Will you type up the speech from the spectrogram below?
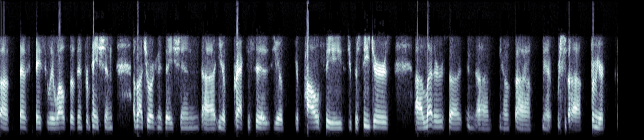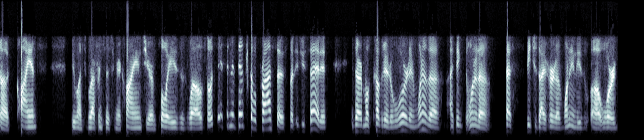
uh, basically wealth of information about your organization, uh, your practices, your your policies, your procedures, uh, letters, uh, uh, you know, you know from your clients. We want some references from your clients, your employees as well. So it's it's a difficult process, but as you said, it, it's our most coveted award. And one of the, I think, one of the best speeches I've heard of winning these uh, awards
